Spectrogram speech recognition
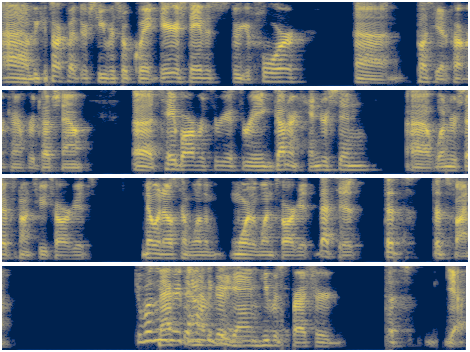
Uh, we could talk about the receivers real quick. Darius Davis three or four. Um, plus he had a punt return for a touchdown. Uh, Taye Barber three or three. Gunnar Henderson uh, one reception on two targets. No one else had one more than one target. That's it. That's that's fine. It wasn't Max didn't have a good game. game. He was pressured. That's yeah.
